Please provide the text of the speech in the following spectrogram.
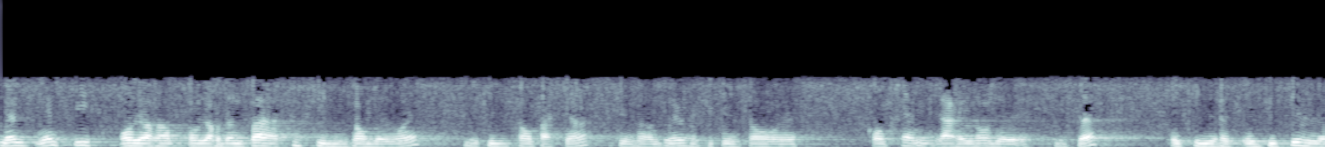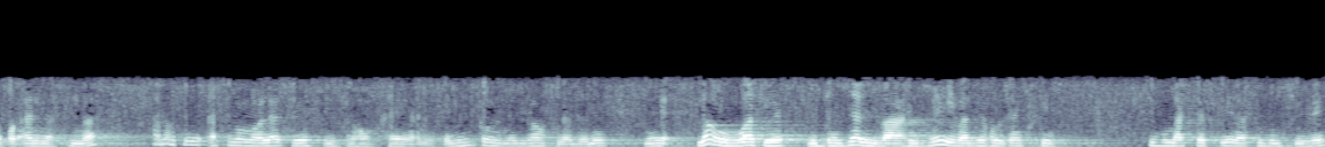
même, même si on leur, on leur donne pas tout ce qu'ils ont besoin, mais qu'ils sont patients, qu'ils endurent et qu'ils sont, euh, comprennent la raison de, de ça, et qu'ils suivent le Coran et la Sunna, alors c'est à ce moment-là qu'ils seront prêts. C'est juste comme un exemple qu'il a donné. Mais là, on voit que le Dajjal, il va arriver, il va dire aux gens, écoutez, si vous m'acceptez, là, si vous me suivez,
